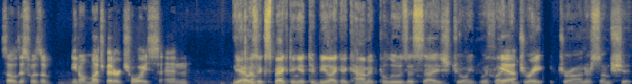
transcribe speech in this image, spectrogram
So this was a you know much better choice and Yeah, I was Um, expecting it to be like a Comicpalooza size joint with like Yeah. a Drake drawn or some shit.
